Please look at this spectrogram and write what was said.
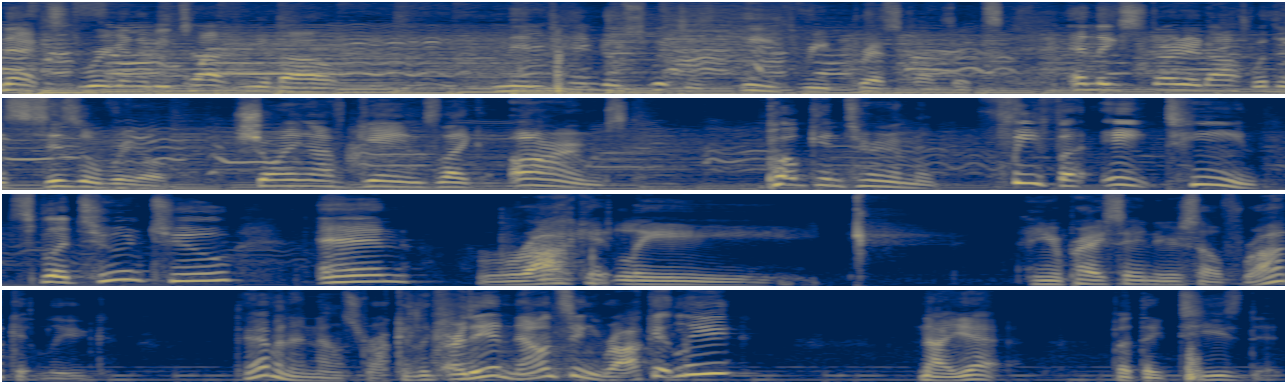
Next, we're going to be talking about. Nintendo Switch's E3 press conference. And they started off with a sizzle reel, showing off games like ARMS, Pokken Tournament, FIFA 18, Splatoon 2, and Rocket League. And you're probably saying to yourself, Rocket League? They haven't announced Rocket League. Are they announcing Rocket League? Not yet, but they teased it.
